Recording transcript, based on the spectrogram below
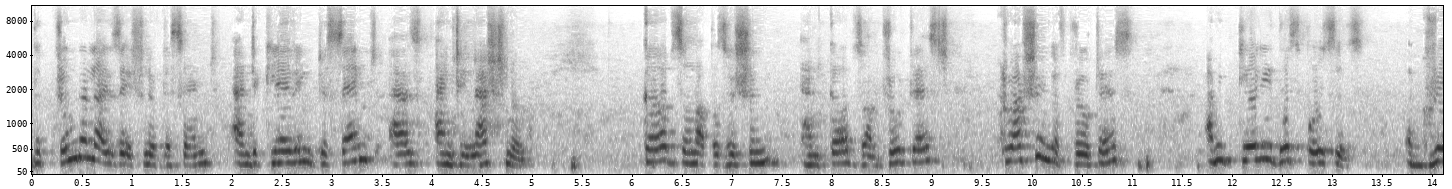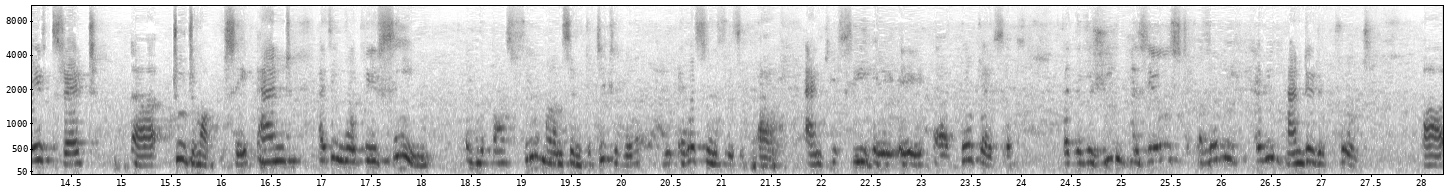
the criminalization of dissent and declaring dissent as anti-national, curbs on opposition and curbs on protest, crushing of protests. I mean, clearly this poses a grave threat uh, to democracy. And I think what we've seen in the past few months in particular, and ever since these uh, anti-CAA uh, protests, that the regime has used a very heavy-handed approach uh,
